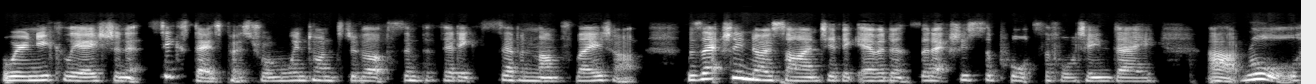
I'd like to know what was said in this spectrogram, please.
where enucleation at six days post trauma went on to develop sympathetic seven months later. There's actually no scientific evidence that actually supports the 14 day uh, rule.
